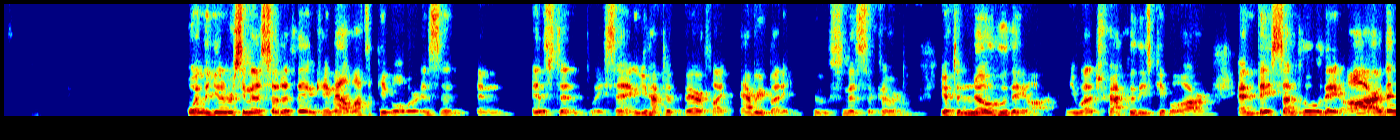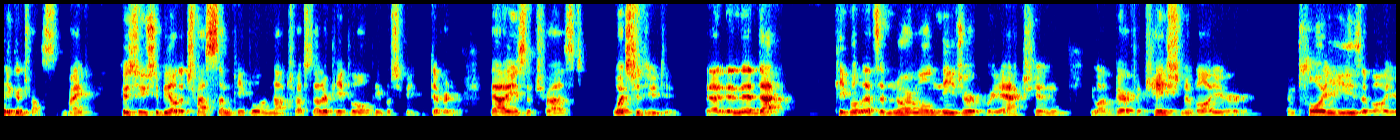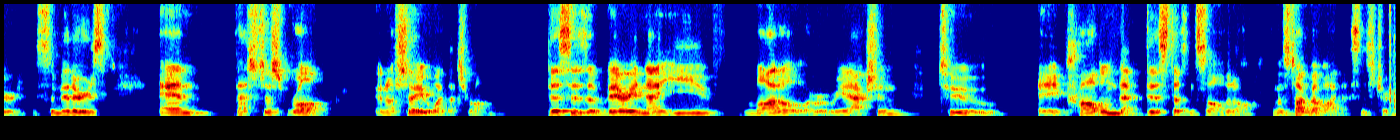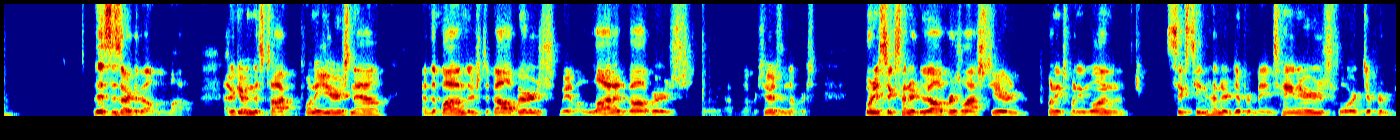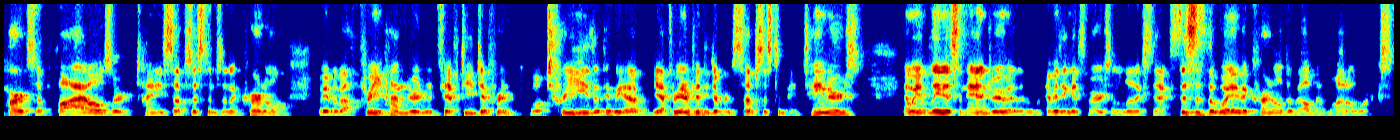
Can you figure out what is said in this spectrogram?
When the University of Minnesota thing came out, lots of people were instant and instantly saying you have to verify everybody who submits the kernel. You have to know who they are. You want to track who these people are. And based on who they are, then you can trust them, right? Because you should be able to trust some people and not trust other people. People should be different values of trust. What should you do? Uh, and that people, that's a normal knee-jerk reaction. You want verification of all your employees, of all your submitters. And that's just wrong. And I'll show you why that's wrong. This is a very naive model or reaction to a problem that this doesn't solve at all. Let's talk about why this is true. This is our development model. I've given this talk for 20 years now. At the bottom, there's developers. We have a lot of developers. We have numbers. Here's the numbers. 4,600 developers last year, 2021. 1,600 different maintainers for different parts of files or tiny subsystems in the kernel. We have about 350 different, well, trees. I think we have, yeah, 350 different subsystem maintainers. And we have Linus and Andrew, and everything gets merged into Linux Next. This is the way the kernel development model works.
